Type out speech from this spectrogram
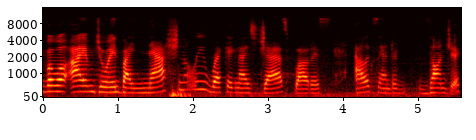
Well, I am joined by nationally recognized jazz flautist Alexander Zonjic,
